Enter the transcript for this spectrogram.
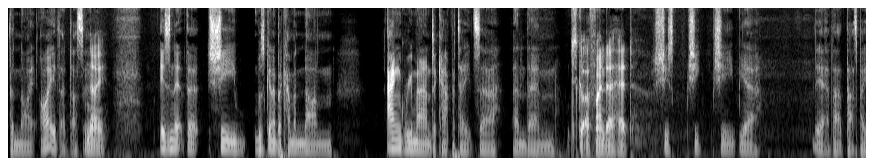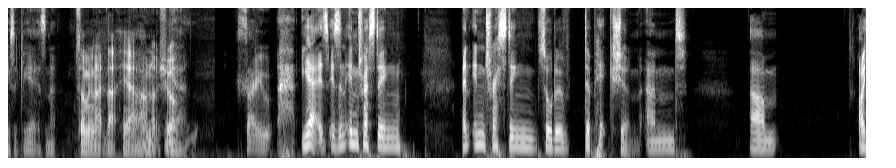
the knight either, does it? no. Isn't it that she was going to become a nun? Angry man decapitates her, and then she's got to find her head, she's she she yeah yeah that that's basically it, isn't it? something like that. Yeah, I'm Um, not sure. Yeah. So, yeah, it's, it's an interesting, an interesting sort of depiction, and um, I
